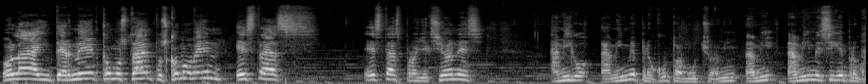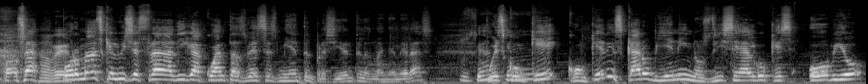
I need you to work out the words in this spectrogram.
Hola, Internet, ¿cómo están? Pues, ¿cómo ven estas, estas proyecciones? Amigo, a mí me preocupa mucho, a mí, a mí, a mí me sigue preocupado. O sea, por más que Luis Estrada diga cuántas veces miente el presidente en las mañaneras, Pues pues, con ¿qué? con qué descaro viene y nos dice algo que es obvio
